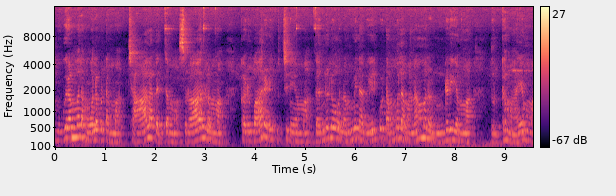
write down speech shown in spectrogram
ముగ్గురమ్మల మూలపుటమ్మ చాలా పెద్దమ్మ సురారులమ్మ కడుపారడి పుచ్చిని అమ్మ దన్నులో నమ్మిన వేల్పుటమ్ముల మనమ్మల నుండడి అమ్మ దుర్గమాయమ్మ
